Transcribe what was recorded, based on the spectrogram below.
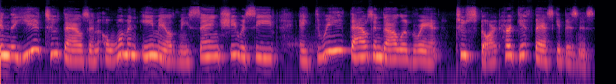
In the year 2000, a woman emailed me saying she received a $3,000 grant to start her gift basket business.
